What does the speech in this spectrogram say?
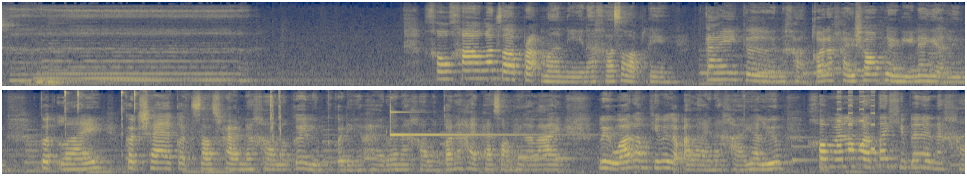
ธอคร่าวๆก็จะประมาณนี้นะคะสำหรับเพลงใกล้เกินค่ะ ก็ถ้าใครชอบเพลงนี้เนี่ยอย่าลืมกดไลค์ กดแชร์ กด subscribe นะคะ แล้วก็อย่าลืมกดกระดิ่งแพรด้วยนะคะ แล้วก็ถ้าใครแพรสอนเพลงอะไร หรือว่าทำคลิปเกี่ยวกับอะไรนะคะ อย่าลืมคอมเมนต์ลงมาใต้คลิปได้เลยนะคะ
